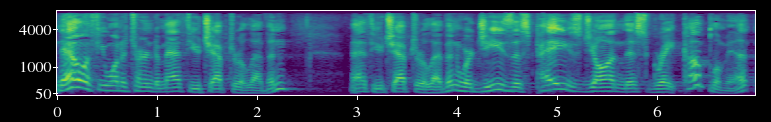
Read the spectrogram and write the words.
now, if you want to turn to Matthew chapter 11, Matthew chapter 11, where Jesus pays John this great compliment,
